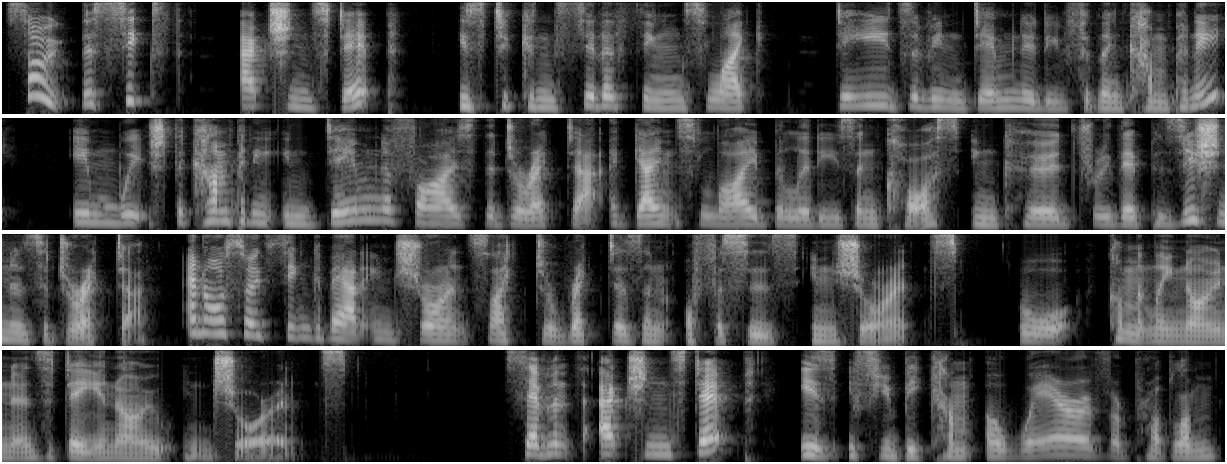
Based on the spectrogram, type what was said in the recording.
So, the sixth action step is to consider things like deeds of indemnity for the company, in which the company indemnifies the director against liabilities and costs incurred through their position as a director. And also think about insurance like directors and officers insurance, or commonly known as D&O insurance. Seventh action step is if you become aware of a problem,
